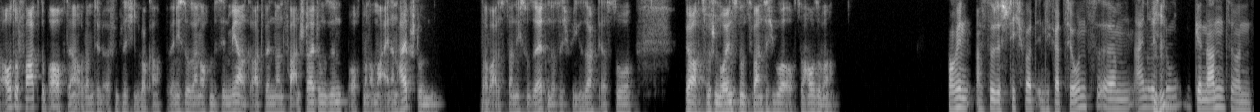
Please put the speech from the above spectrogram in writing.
Autofahrt gebraucht, ja, oder mit den öffentlichen locker. Wenn nicht sogar noch ein bisschen mehr. Gerade wenn dann Veranstaltungen sind, braucht man auch mal eineinhalb Stunden. Da war das dann nicht so selten, dass ich, wie gesagt, erst so ja, zwischen 19 und 20 Uhr auch zu Hause war. Vorhin hast du das Stichwort Integrationseinrichtung Mhm. genannt und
